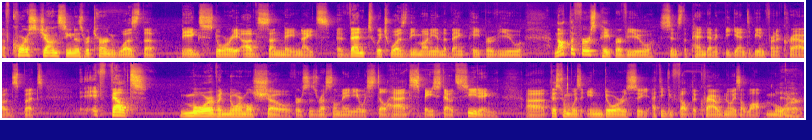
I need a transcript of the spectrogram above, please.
Of course, John Cena's return was the big story of Sunday night's event, which was the Money in the Bank pay per view. Not the first pay per view since the pandemic began to be in front of crowds, but it felt more of a normal show versus WrestleMania, which still had spaced out seating. Uh, this one was indoors, so I think you felt the crowd noise a lot more.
